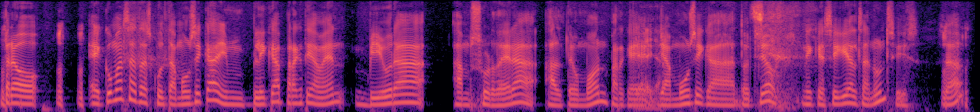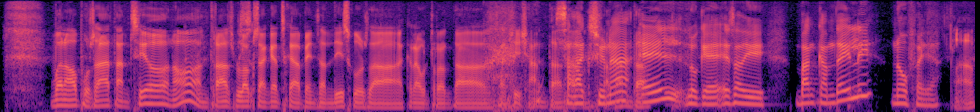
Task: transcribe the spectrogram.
Però he començat a escoltar música implica pràcticament viure amb sordera al teu món, perquè Ja, ja. hi ha música a tots llocs, ni que sigui els anuncis, saps? Bueno, posar atenció, no? Entrar als blocs aquests que pengen discos de crowd rock dels anys 60. dels Seleccionar 70. ell, el que és a dir, Bandcamp Daily no ho feia. Clar.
